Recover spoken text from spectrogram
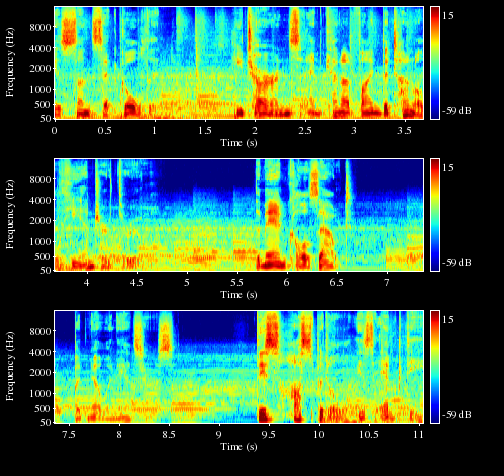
is sunset golden. He turns and cannot find the tunnel he entered through. The man calls out, but no one answers. This hospital is empty.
